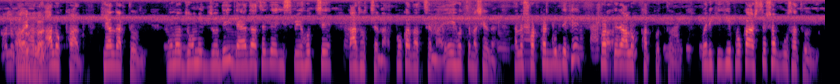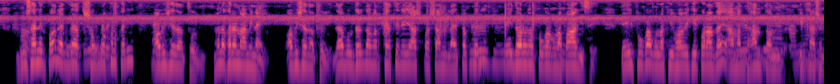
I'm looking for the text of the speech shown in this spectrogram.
আলোক আলোক ফাঁদ। খেয়াল রাখতে হবে। কোনো জমির যদি দেখা যাচ্ছে যে স্প্রে হচ্ছে কাজ হচ্ছে না পোকা যাচ্ছে না এই হচ্ছে না সে তাহলে শর্টকাট বুদ্ধি দেখে শর্ট করে আলোক ফাঁদ করতে হবে। করে কি কি পোকা আসছে সব গুছাতে হবে। গুছানোর পর এক সংরক্ষণ করি অফিসে যেতে হবে। মনে করেন আমি নাই অফিসে যেতে হবে। যা বলতে হবে আমার ক্ষেতের এই আশপাশে আমি লাইট অফ করি এই ধরনের পোকাগুলো পাওয়া গেছে। তো এই পোকাগুলো কীভাবে কি করা যায়? আমার ধান তো আমি কীটনাশক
